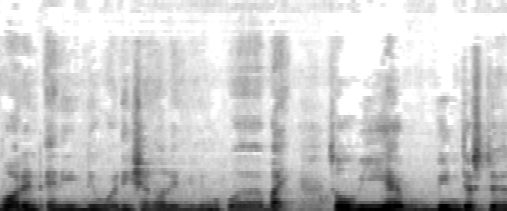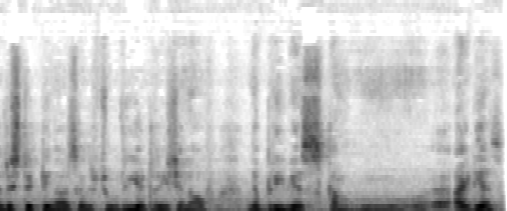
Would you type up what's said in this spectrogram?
warrant any new addition or any new uh, buying. So we have been just uh, restricting ourselves to reiteration of the previous um, ideas.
